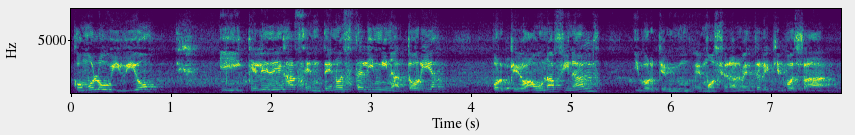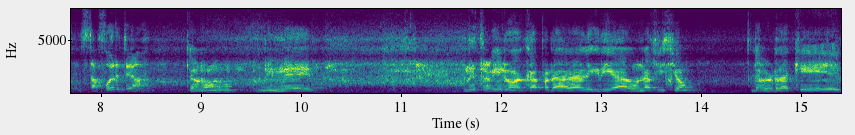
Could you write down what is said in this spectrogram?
¿cómo lo vivió y qué le deja a Centeno esta eliminatoria? Porque va a una final y porque emocionalmente el equipo está, está fuerte, ¿ah? Yo no, a mí me, me trajeron acá para dar alegría a una afición. La verdad que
